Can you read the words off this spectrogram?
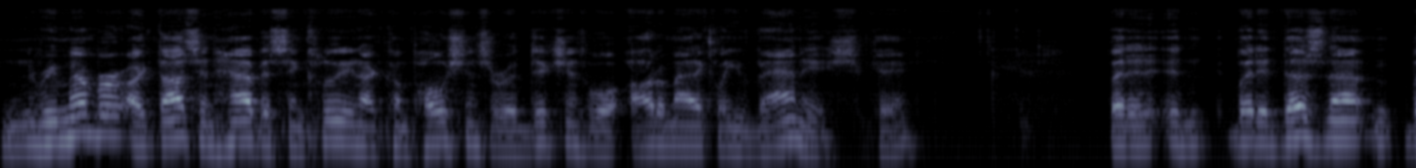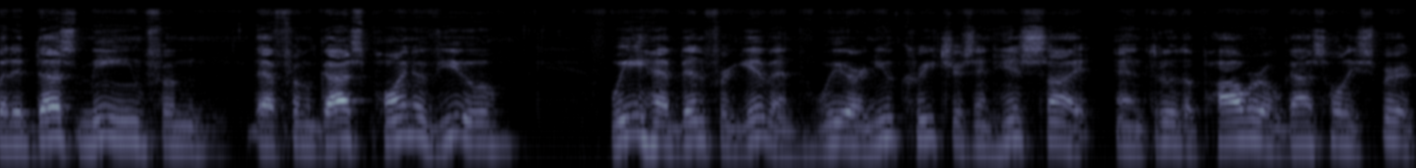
Remember, our thoughts and habits, including our compulsions or addictions, will automatically vanish. Okay, but it, it, but it does not but it does mean from that from God's point of view we have been forgiven. We are new creatures in his sight and through the power of God's holy spirit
